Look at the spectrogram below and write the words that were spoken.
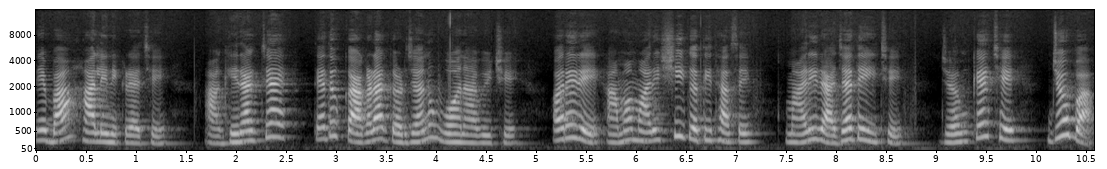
ને બા હાલી નીકળ્યા છે. આઘેરાક જાય, ત્યાં તો કાગડા ગરજાનું વન આવ્યું છે. અરે રે, આમાં મારી શી ગતિ થશે? મારી રાજા દેઈ છે. જમ કે છે, જો બા,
